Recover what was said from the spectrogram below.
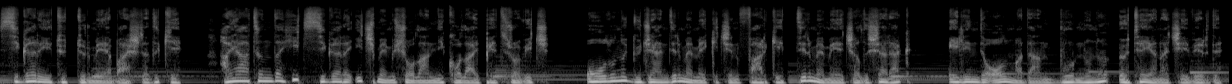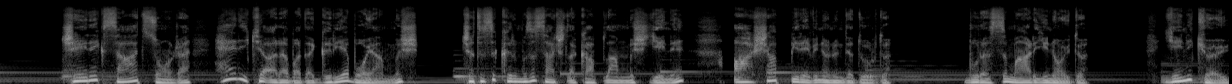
sigarayı tüttürmeye başladı ki hayatında hiç sigara içmemiş olan Nikolay Petrovic oğlunu gücendirmemek için fark ettirmemeye çalışarak elinde olmadan burnunu öte yana çevirdi. Çeyrek saat sonra her iki arabada griye boyanmış, çatısı kırmızı saçla kaplanmış yeni, ahşap bir evin önünde durdu. Burası Marino'ydu. Yeni köy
